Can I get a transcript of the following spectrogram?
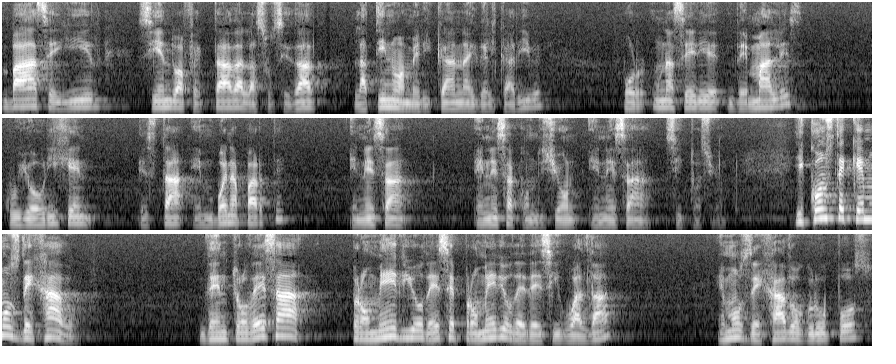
Va a seguir siendo afectada la sociedad latinoamericana y del Caribe por una serie de males cuyo origen está en buena parte en esa, en esa condición, en esa situación. Y conste que hemos dejado dentro de esa promedio, de ese promedio de desigualdad, hemos dejado grupos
